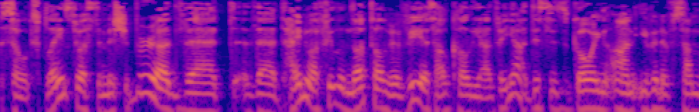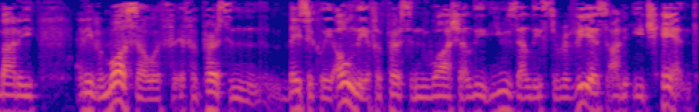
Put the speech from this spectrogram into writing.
so explains to us the Mishnah Berurah that that Hainu afilu notal revias al kol yad v'yad. This is going on even if somebody, and even more so if, if a person, basically only if a person wash at least, use at least a revias on each hand.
